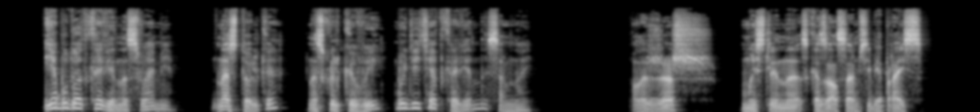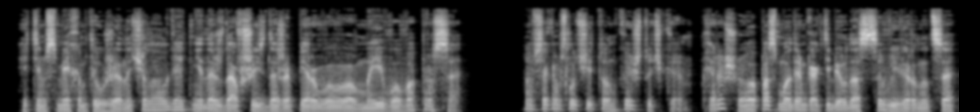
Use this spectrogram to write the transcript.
— Я буду откровенна с вами настолько, насколько вы будете откровенны со мной. — Лжешь, — мысленно сказал сам себе Прайс. Этим смехом ты уже начала лгать, не дождавшись даже первого моего вопроса. Во всяком случае, тонкая штучка. Хорошо, посмотрим, как тебе удастся вывернуться.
